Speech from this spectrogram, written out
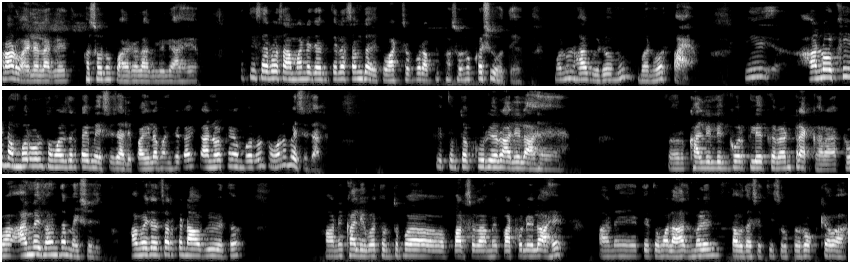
फ्रॉड व्हायला लागलेत फसवणूक व्हायला लागलेली आहे. तर ती सर्वसामान्य जनतेला समजावी की व्हॉट्सअपवर आपली फसवणूक कशी होते म्हणून हा व्हिडिओ मी बनवत आहे की अनोळखी नंबरवरून तुम्हाला जर काही मेसेज आले पहिला म्हणजे काय की अनोळखी नंबरवरून तुम्हाला मेसेज आले की तुमचं कुरिअर आलेला आहे. तर खाली लिंकवर क्लिक करा आणि ट्रॅक करा किंवा अमेझॉनचा मेसेज येतो. अमेझॉनसारखं नाव बी येतं. आणि खाली व तुमचं प पार्सल आम्ही पाठवलेलं आहे. आणि ते तुम्हाला आज मिळेल. चौदाशे तीस रुपये रोख ठेवा.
